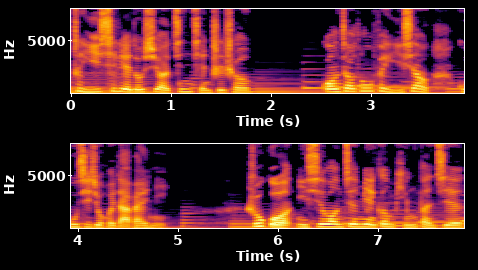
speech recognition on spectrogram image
这一系列都需要金钱支撑。光交通费一项，估计就会打败你。如果你希望见面更频繁些，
